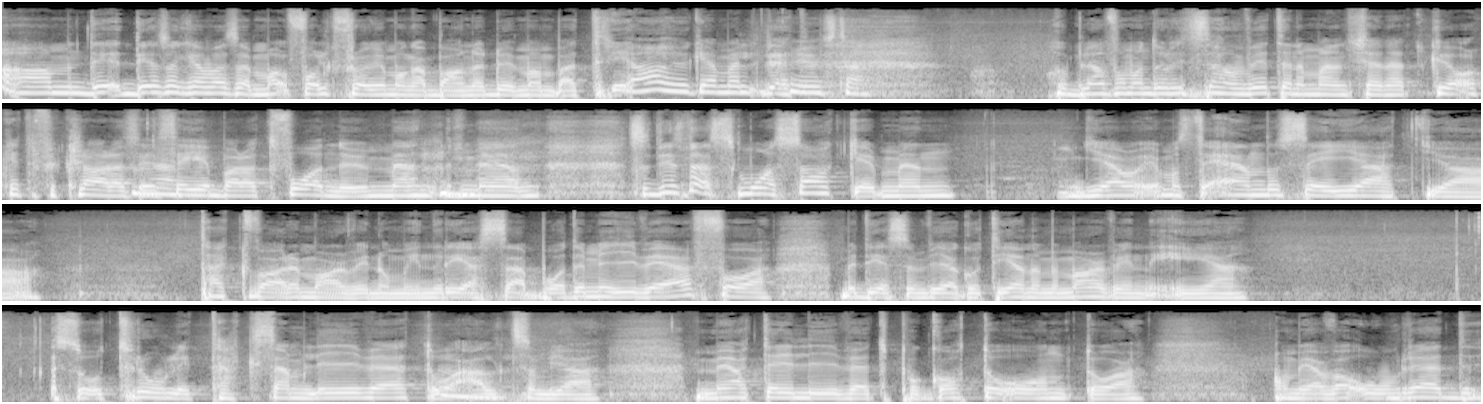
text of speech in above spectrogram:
ja, men det, det som kan vara så här, folk frågar hur många barn har du? Man bara, tre, ja, hur gammal? Just det. Och ibland får man dåligt samvete när man känner att Gud, jag orkar inte förklara så jag Nej. säger bara två nu. Men, men, så det är sådana små saker men jag, jag måste ändå säga att jag tack vare Marvin och min resa både med IVF och med det som vi har gått igenom med Marvin är så otroligt tacksam livet och allt som jag möter i livet på gott och ont. Och om jag var orädd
